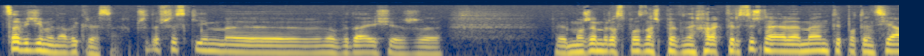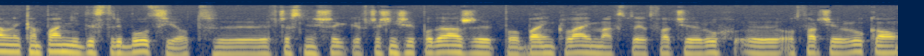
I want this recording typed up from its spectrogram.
Co widzimy na wykresach? Przede wszystkim e, no, wydaje się, że e, możemy rozpoznać pewne charakterystyczne elementy potencjalnej kampanii dystrybucji od e, wcześniejszej, wcześniejszej podaży po buying climax, tutaj otwarcie, ruch, e, otwarcie luką.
